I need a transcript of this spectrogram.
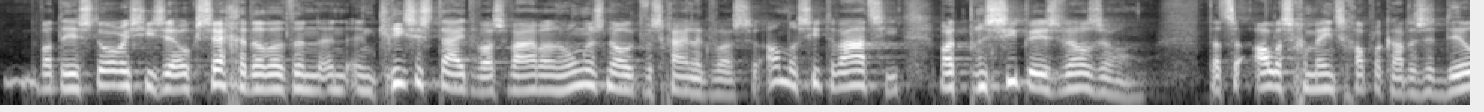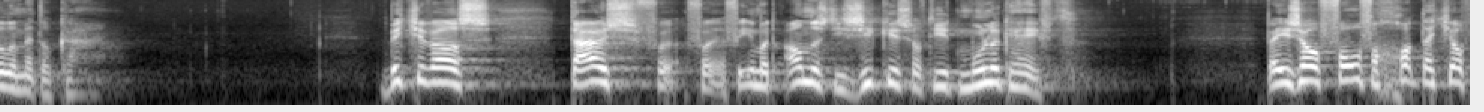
wat de historici ook zeggen, dat het een, een, een crisistijd was, waar een hongersnood waarschijnlijk was. Een andere situatie, maar het principe is wel zo. Dat ze alles gemeenschappelijk hadden, ze deelden met elkaar. Bid je wel eens thuis voor, voor iemand anders die ziek is of die het moeilijk heeft? Ben je zo vol van God dat je op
